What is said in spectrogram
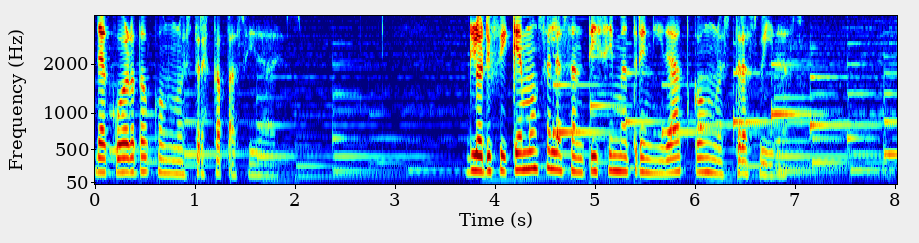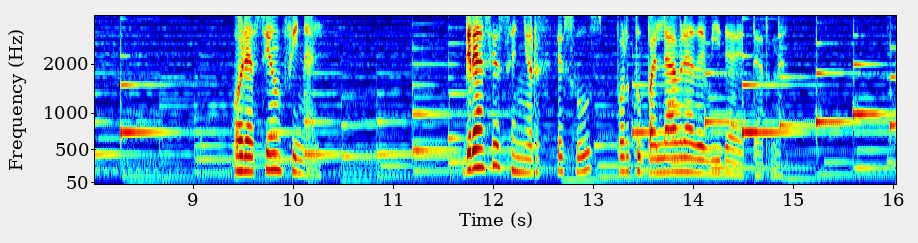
de acuerdo con nuestras capacidades. Glorifiquemos a la Santísima Trinidad con nuestras vidas. Oración final. Gracias Señor Jesús por tu palabra de vida eterna.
